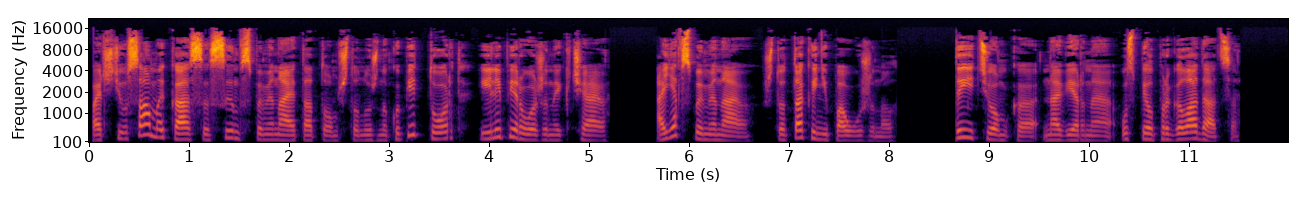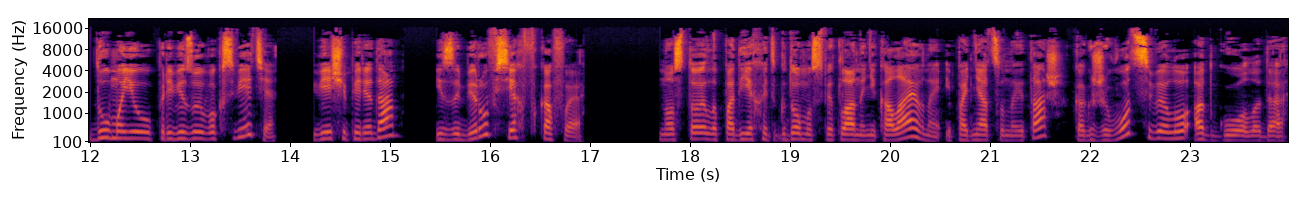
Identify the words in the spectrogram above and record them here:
Почти у самой кассы сын вспоминает о том, что нужно купить торт или пирожные к чаю. А я вспоминаю, что так и не поужинал. Да и Темка, наверное, успел проголодаться. Думаю, привезу его к Свете, вещи передам и заберу всех в кафе. Но стоило подъехать к дому Светланы Николаевны и подняться на этаж, как живот свело от голода.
